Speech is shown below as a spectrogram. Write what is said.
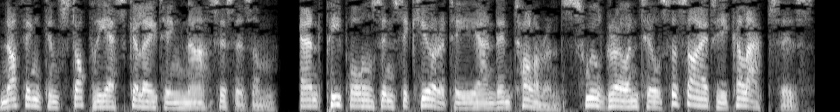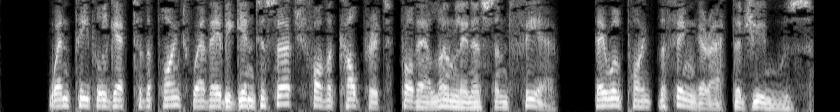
Nothing can stop the escalating narcissism, and people's insecurity and intolerance will grow until society collapses. When people get to the point where they begin to search for the culprit for their loneliness and fear, they will point the finger at the Jews.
